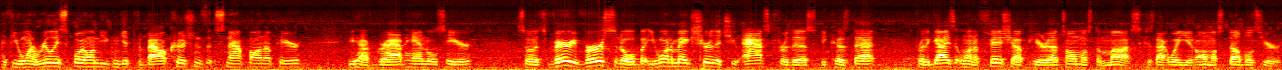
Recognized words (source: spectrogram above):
if you want to really spoil them, you can get the bow cushions that snap on up here. You have grab handles here. So it's very versatile, but you want to make sure that you ask for this because that, for the guys that want to fish up here, that's almost a must because that way it almost doubles your,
